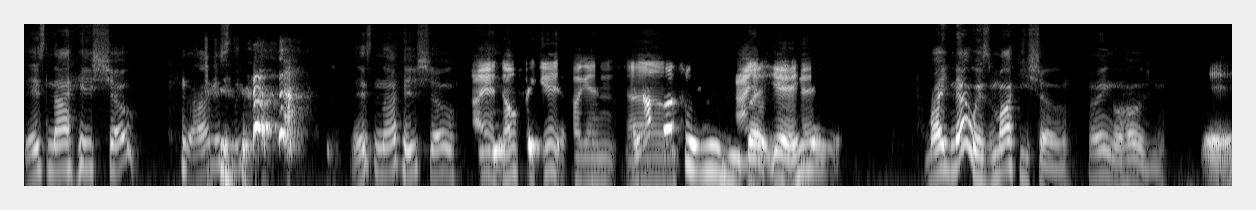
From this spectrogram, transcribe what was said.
it's not his show. Honestly, it's not his show. Oh yeah, don't forget fucking. I Um, fucks with Yuji, I but ain't yeah, forget. he, Right now, it's Maki's show. I ain't gonna hold you. yeah.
